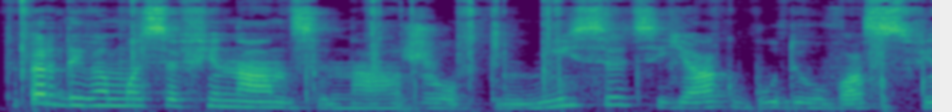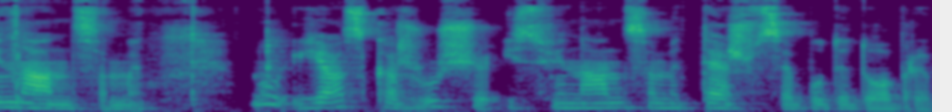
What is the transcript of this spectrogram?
Тепер дивимося фінанси на жовтень місяць. Як буде у вас з фінансами? Ну, я скажу, що із фінансами теж все буде добре.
